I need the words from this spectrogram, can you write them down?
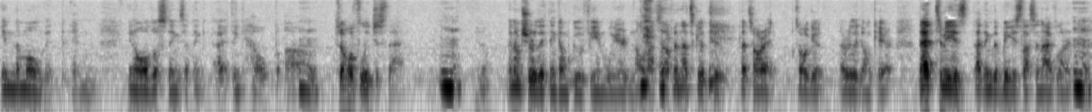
In the moment. And you know all those things i think i think help. Um, Mhm. so hopefully just that. Hmm you know? And i'm sure they think i'm goofy and weird and all that stuff and that's good too. That's all right. It's all good. I really don't care. That to me is i think the biggest lesson i've learned. Mhm.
